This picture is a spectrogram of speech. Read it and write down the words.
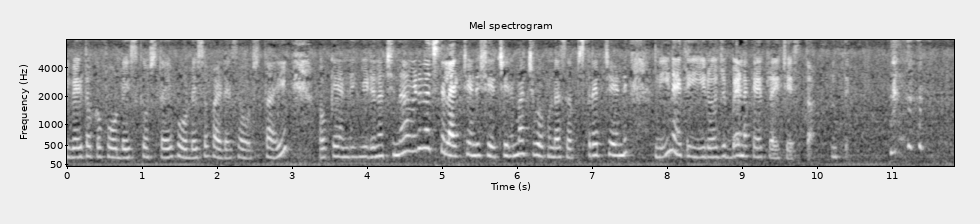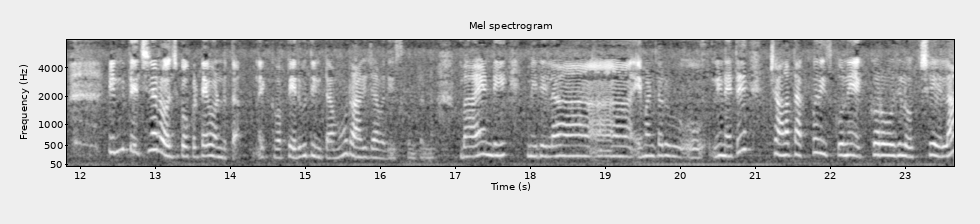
ఇవైతే ఒక ఫోర్ డేస్కి వస్తాయి. ఫోర్ డేస్ ఫైవ్ డేస్ వస్తాయి. ఓకే అండి. వీడియో నచ్చిందా? వీడియో నచ్చితే లైక్ చేయండి షేర్ చేయండి. మర్చిపోకుండా సబ్స్క్రైబ్ చేయండి. నేనైతే ఈరోజు బెండకాయ ఫ్రై చేస్తా. అంతే. ఎన్ని తెచ్చినా రోజుకి ఒకటే వండుతా. ఎక్కువ పెరుగు తింటాము రాగి జావ తీసుకుంటున్నా. బాయ్ అండి మీరు ఇలా ఏమంటారు నేనైతే చాలా తక్కువ తీసుకుని ఎక్కువ రోజులు వచ్చేలా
